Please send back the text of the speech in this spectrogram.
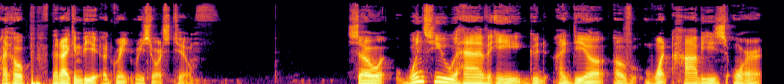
I hope that I can be a great resource too. So, once you have a good idea of what hobbies or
